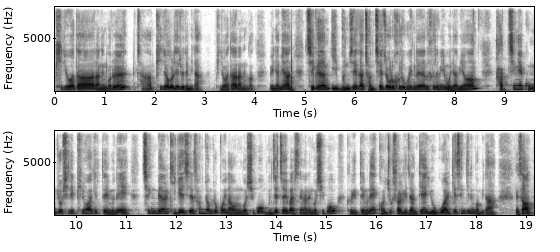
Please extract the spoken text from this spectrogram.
필요하다라는 거를 자, 피력을 해 줘야 됩니다. 필요하다라는 것. 왜냐면 지금 이 문제가 전체적으로 흐르고 있는 흐름이 뭐냐면 각 층의 공조실이 필요하기 때문에 층별 기계실의 선정 조건이 나오는 것이고 문제점이 발생하는 것이고 그렇기 때문에 건축 설계자한테 요구할 게 생기는 겁니다. 그래서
